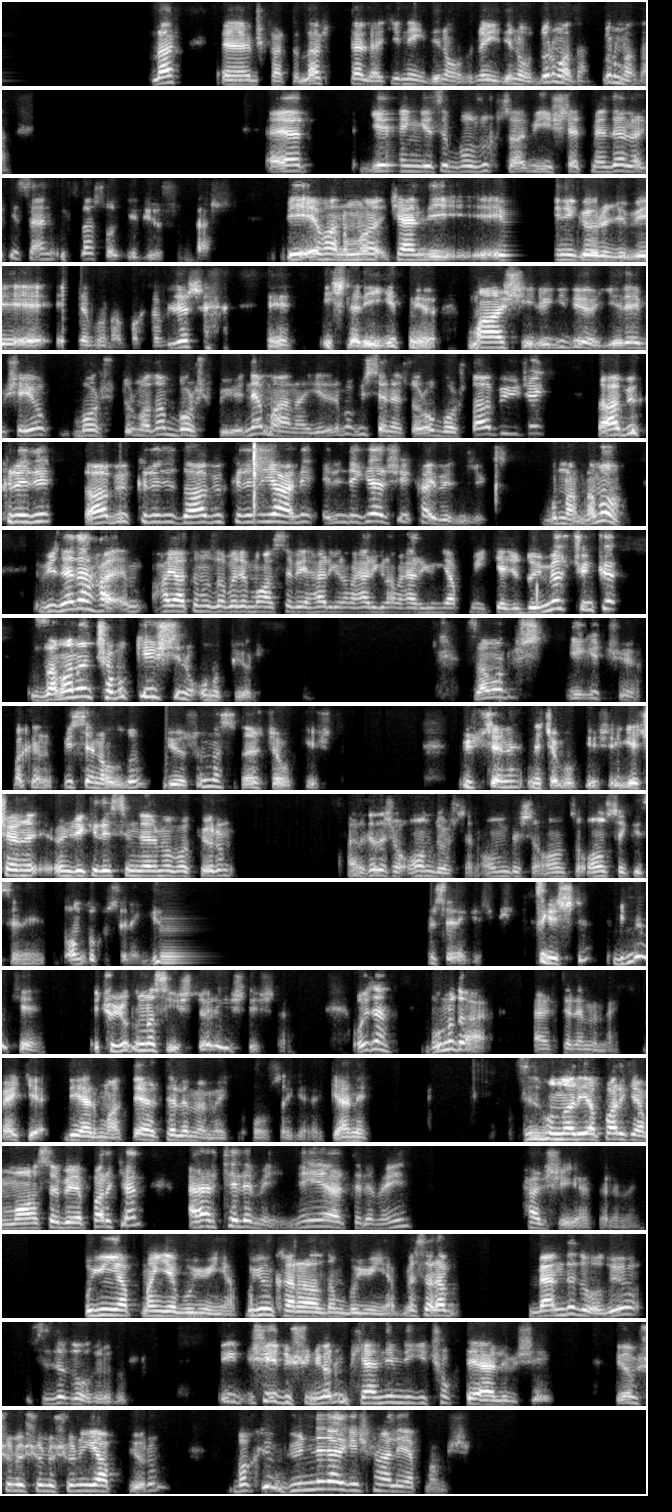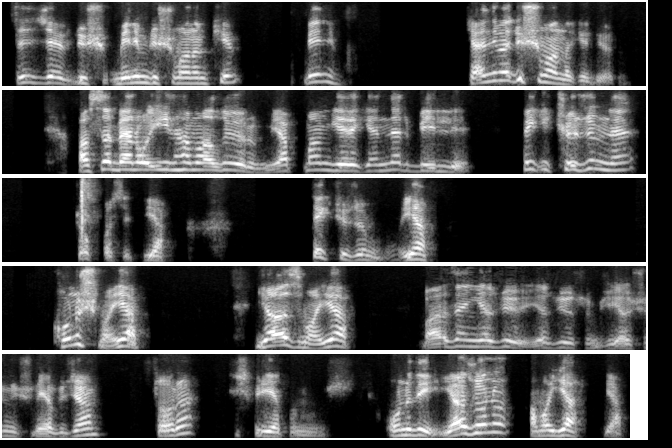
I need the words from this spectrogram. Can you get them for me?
Ee, çıkartırlar. Derler ki neydi ne oldu, neydi ne oldu. Durmadan, durmadan. Eğer dengesi bozuksa bir işletme derler ki sen iflas ediyorsun der. Bir ev hanımı kendi evini görünce bir evde buna bakabilir. İşler iyi gitmiyor. Maaş iyi gidiyor. Yere bir şey yok. Borç durmadan borç büyüyor. Ne mana gelir? Bu bir sene sonra o borç daha büyüyecek. Daha büyük kredi, daha büyük kredi, daha büyük kredi yani elindeki her şeyi kaybedeceksin. Bunun anlamı o. Biz neden hayatımızda böyle muhasebeyi her gün ama her gün ama her gün yapma ihtiyacı duymuyoruz? Çünkü zamanın çabuk geçtiğini unutuyoruz. Zaman diye geçiyor. Bakın bir sene oldu diyorsun nasıl, nasıl çabuk geçti. Üç sene ne çabuk geçti. Geçen önceki resimlerime bakıyorum. Arkadaşlar 14 sene, 15 sene, 18 sene, 19 sene, 20 sene geçmiş. Nasıl geçti? Bilmiyorum ki. E çocukluğu nasıl geçti? Öyle geçti işte. O yüzden bunu da ertelememek. Belki diğer madde ertelememek olsa gerek. Yani siz bunları yaparken, muhasebe yaparken ertelemeyin. Neyi ertelemeyin? Her şeyi ertelemeyin. Bugün yapman ya bugün yap. Bugün karar aldım bugün yap. Mesela bende de oluyor, sizde de oluyordur. Bir şey düşünüyorum, kendimle ilgili çok değerli bir şey. Diyorum şunu şunu şunu yap diyorum. Bakıyorum günler geçmiş hale yapmamışım. Sizce düş benim düşmanım kim? Benim. Kendime düşmanlık ediyorum. Aslında ben o ilhamı alıyorum. Yapmam gerekenler belli. Peki çözüm ne? Çok basit. Yap. Tek çözüm. Yap. Konuşma, yap. Yazma, yap. Bazen yazıyor, yazıyorsun bir şey. Ya şunu şunu yapacağım. Sonra hiçbir yapılmamış. Onu değil. Yaz onu ama yap, yap.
